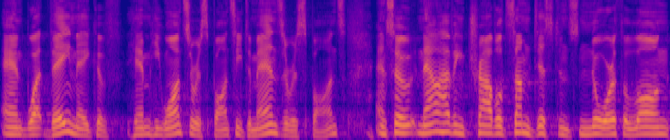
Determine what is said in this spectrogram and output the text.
and what they make of him. He wants a response, he demands a response. And so now, having traveled some distance north along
